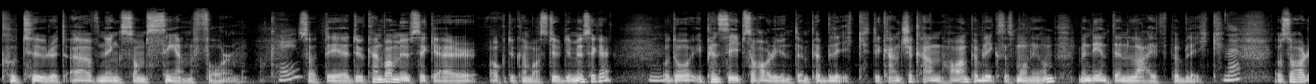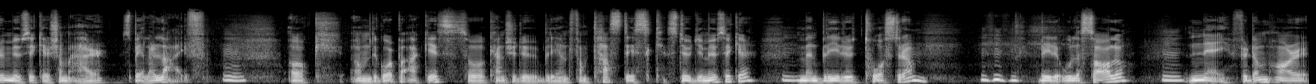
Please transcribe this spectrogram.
kulturutövning som scenform. Okej. Så att det, du kan vara musiker och du kan vara studiemusiker. Och då i princip så har du ju inte en publik. Du kanske kan ha en publik så småningom, men det är inte en live-publik. Nej. Och så har du musiker som är, spelar live. Och om du går på Akis så kanske du blir en fantastisk studiemusiker. Men blir du Thåström? Blir det Ola Salo? Nej, för de har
